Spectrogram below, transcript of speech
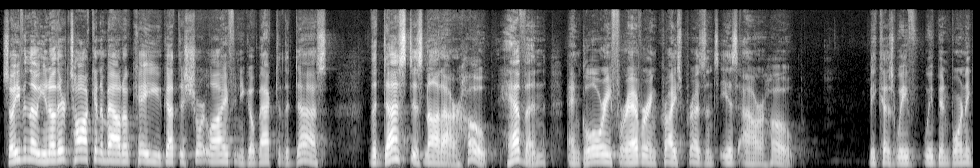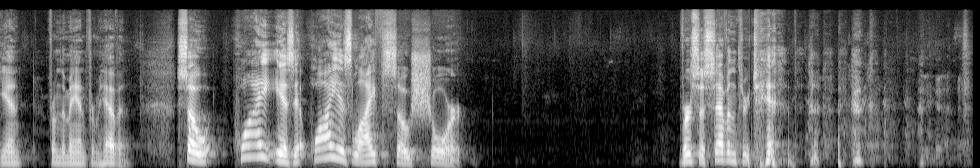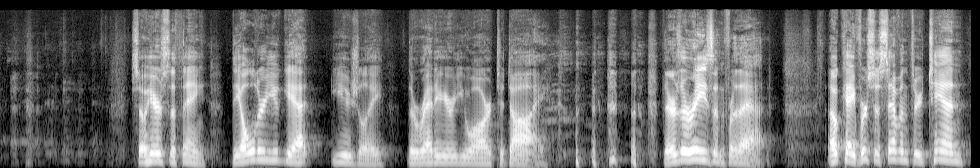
So even though, you know, they're talking about, okay, you got this short life and you go back to the dust, The dust is not our hope. Heaven and glory forever in Christ's presence is our hope because we've, we've been born again from the man from heaven. So, why is it? Why is life so short? Verses 7 through 10. so, here's the thing the older you get, usually, the readier you are to die. There's a reason for that. Okay, verses 7 through 10.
